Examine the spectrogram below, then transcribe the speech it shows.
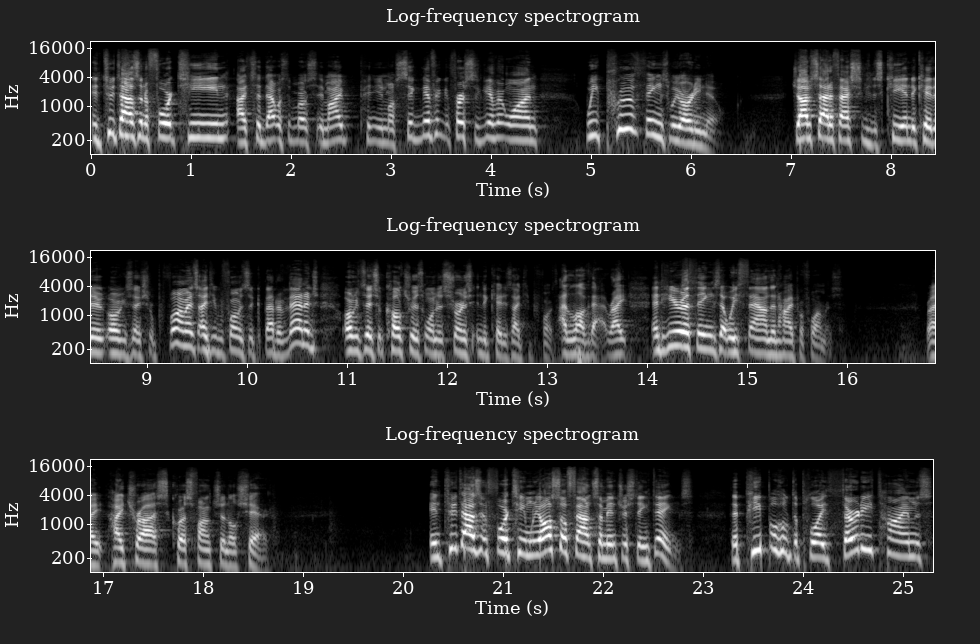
in 2014, I said that was the most, in my opinion, most significant, first significant one. We proved things we already knew. Job satisfaction is key indicator of organizational performance. IT performance is a competitive advantage. Organizational culture is one of the strongest indicators of IT performance. I love that, right? And here are things that we found in high performers right? High trust, cross-functional, shared. In 2014, we also found some interesting things. The people who deployed 30 times,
